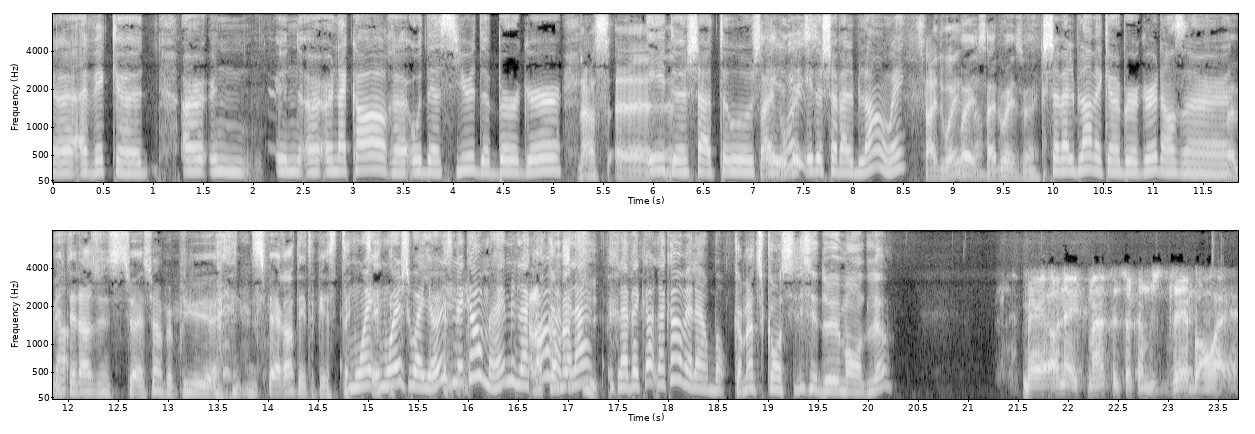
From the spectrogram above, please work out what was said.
euh, avec euh, un, une- une- un, un accord audacieux de burger Dans, euh, et de château et Sideways? de, et de cheval blanc, oui. Sideways, Oui? Sideways, oui. Cheval blanc avec un burger dans un Ouais, mais dans- t'es dans une situation un peu plus euh, différente et triste. moins, moins mais quand même, l'accord avait l'air bon. Comment tu concilies ces deux mondes-là? Mais honnêtement, c'est ça, comme je disais, bon, euh,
